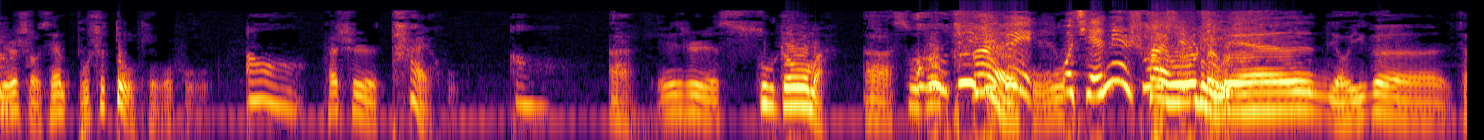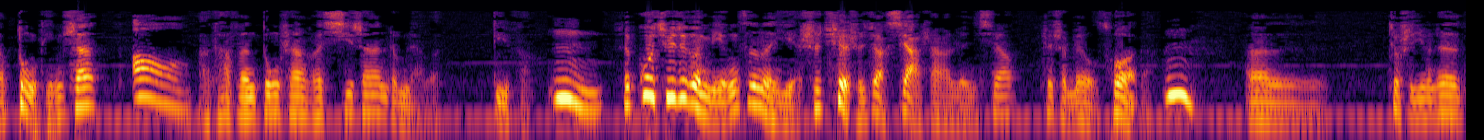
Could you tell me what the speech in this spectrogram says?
比如，首先不是洞庭湖，哦。它是太湖。哦。啊，因为是苏州嘛，啊，苏州哦，对太湖。对对，我前面说太湖里面有一个叫洞庭山。哦，啊，它分东山和西山这么两个地方。嗯。所以过去这个名字呢，也是确实叫下沙人香，这是没有错的。嗯。呃，就是因为它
